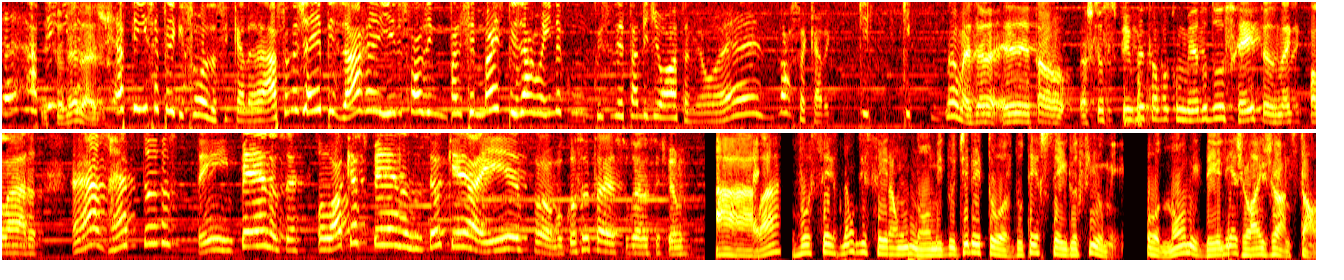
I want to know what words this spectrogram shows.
É, Até Isso é verdade. até isso é preguiçoso, assim, cara. A cena já é bizarra e eles fazem parecer mais bizarro ainda com, com esse detalhe idiota, meu. É. Nossa, cara, que. Não, mas é- ele tá. Acho que o Spielberg tava com medo dos haters, né? Que falaram, ah, as Raptors têm penas, né? Coloque as penas, não sei o que. Aí, pô, vou consultar isso agora nesse filme. Ah lá, vocês não disseram o nome do diretor do terceiro filme. O nome dele é Joy Johnston.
